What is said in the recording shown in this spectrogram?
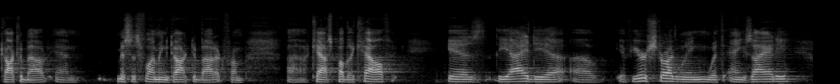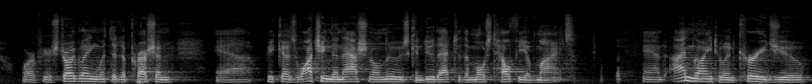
talk about, and Mrs. Fleming talked about it from uh, Cass Public Health, is the idea of if you're struggling with anxiety or if you're struggling with the depression, uh, because watching the national news can do that to the most healthy of minds. And I'm going to encourage you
